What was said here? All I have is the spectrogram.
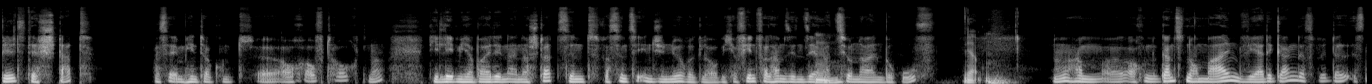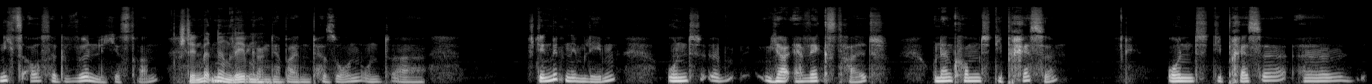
Bild der Stadt, was ja im Hintergrund äh, auch auftaucht. Ne? Die leben ja beide in einer Stadt, sind, was sind sie, Ingenieure, glaube ich. Auf jeden Fall haben sie einen sehr mhm. rationalen Beruf. Ja. Ne, haben äh, auch einen ganz normalen Werdegang, das, da ist nichts Außergewöhnliches dran. Stehen mitten im, Leben. Werdegang der beiden Personen und äh, stehen mitten im Leben und äh, ja, er wächst halt. Und dann kommt die Presse und die Presse, äh,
